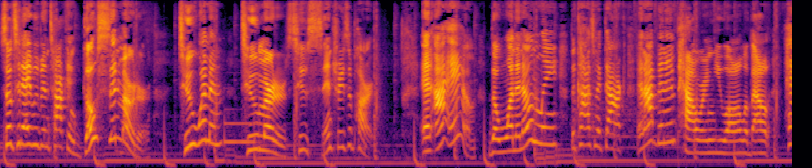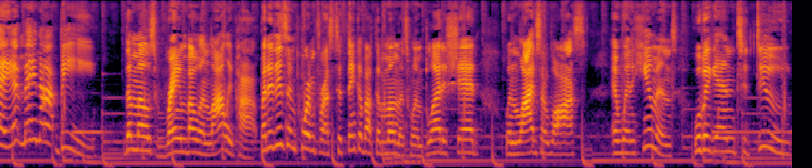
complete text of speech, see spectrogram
So today we've been talking ghosts and murder. Two women, two murders, two centuries apart. And I am the one and only, the Cosmic Doc, and I've been empowering you all about hey, it may not be the most rainbow and lollipop, but it is important for us to think about the moments when blood is shed, when lives are lost, and when humans will begin to do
